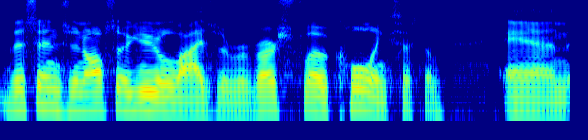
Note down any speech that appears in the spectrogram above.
This engine also utilizes a reverse flow cooling system and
